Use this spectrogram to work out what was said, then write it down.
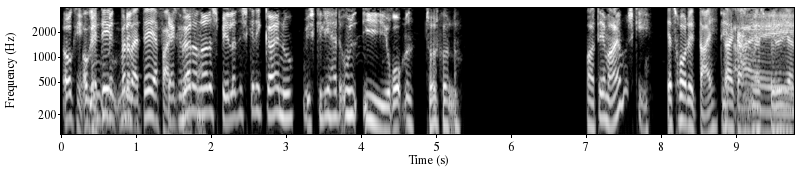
okay. okay, det, ved du hvad, det er jeg Jeg faktisk kan høre, der er noget, der spiller. Det skal det ikke gøre endnu. Vi skal lige have det ud i rummet. To sekunder. Og det er mig måske. Jeg tror, det er dig, der er i gang med at spille, Jan.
